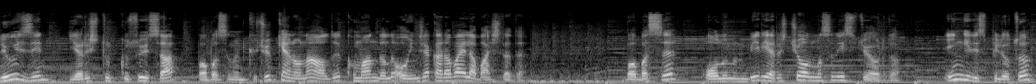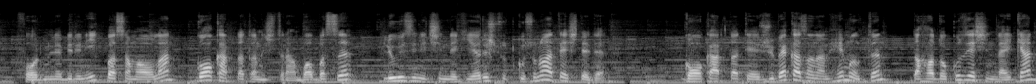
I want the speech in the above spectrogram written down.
Lewis'in yarış tutkusuysa babasının küçükken ona aldığı kumandalı oyuncak arabayla başladı. Babası oğlunun bir yarışçı olmasını istiyordu. İngiliz pilotu Formula 1'in ilk basamağı olan go-kartla tanıştıran babası Lewis'in içindeki yarış tutkusunu ateşledi. Go-kartla tecrübe kazanan Hamilton daha 9 yaşındayken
